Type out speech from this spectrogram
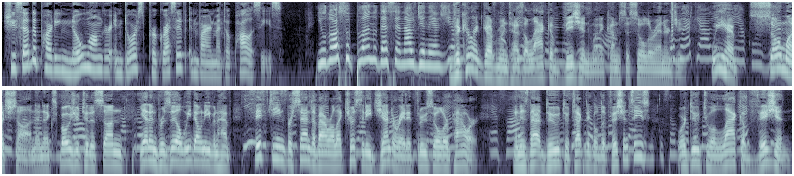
She said the party no longer endorsed progressive environmental policies. The current government has a lack of vision when it comes to solar energy. We have so much sun and exposure to the sun, yet in Brazil we don't even have 15% of our electricity generated through solar power. And is that due to technical deficiencies or due to a lack of vision?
